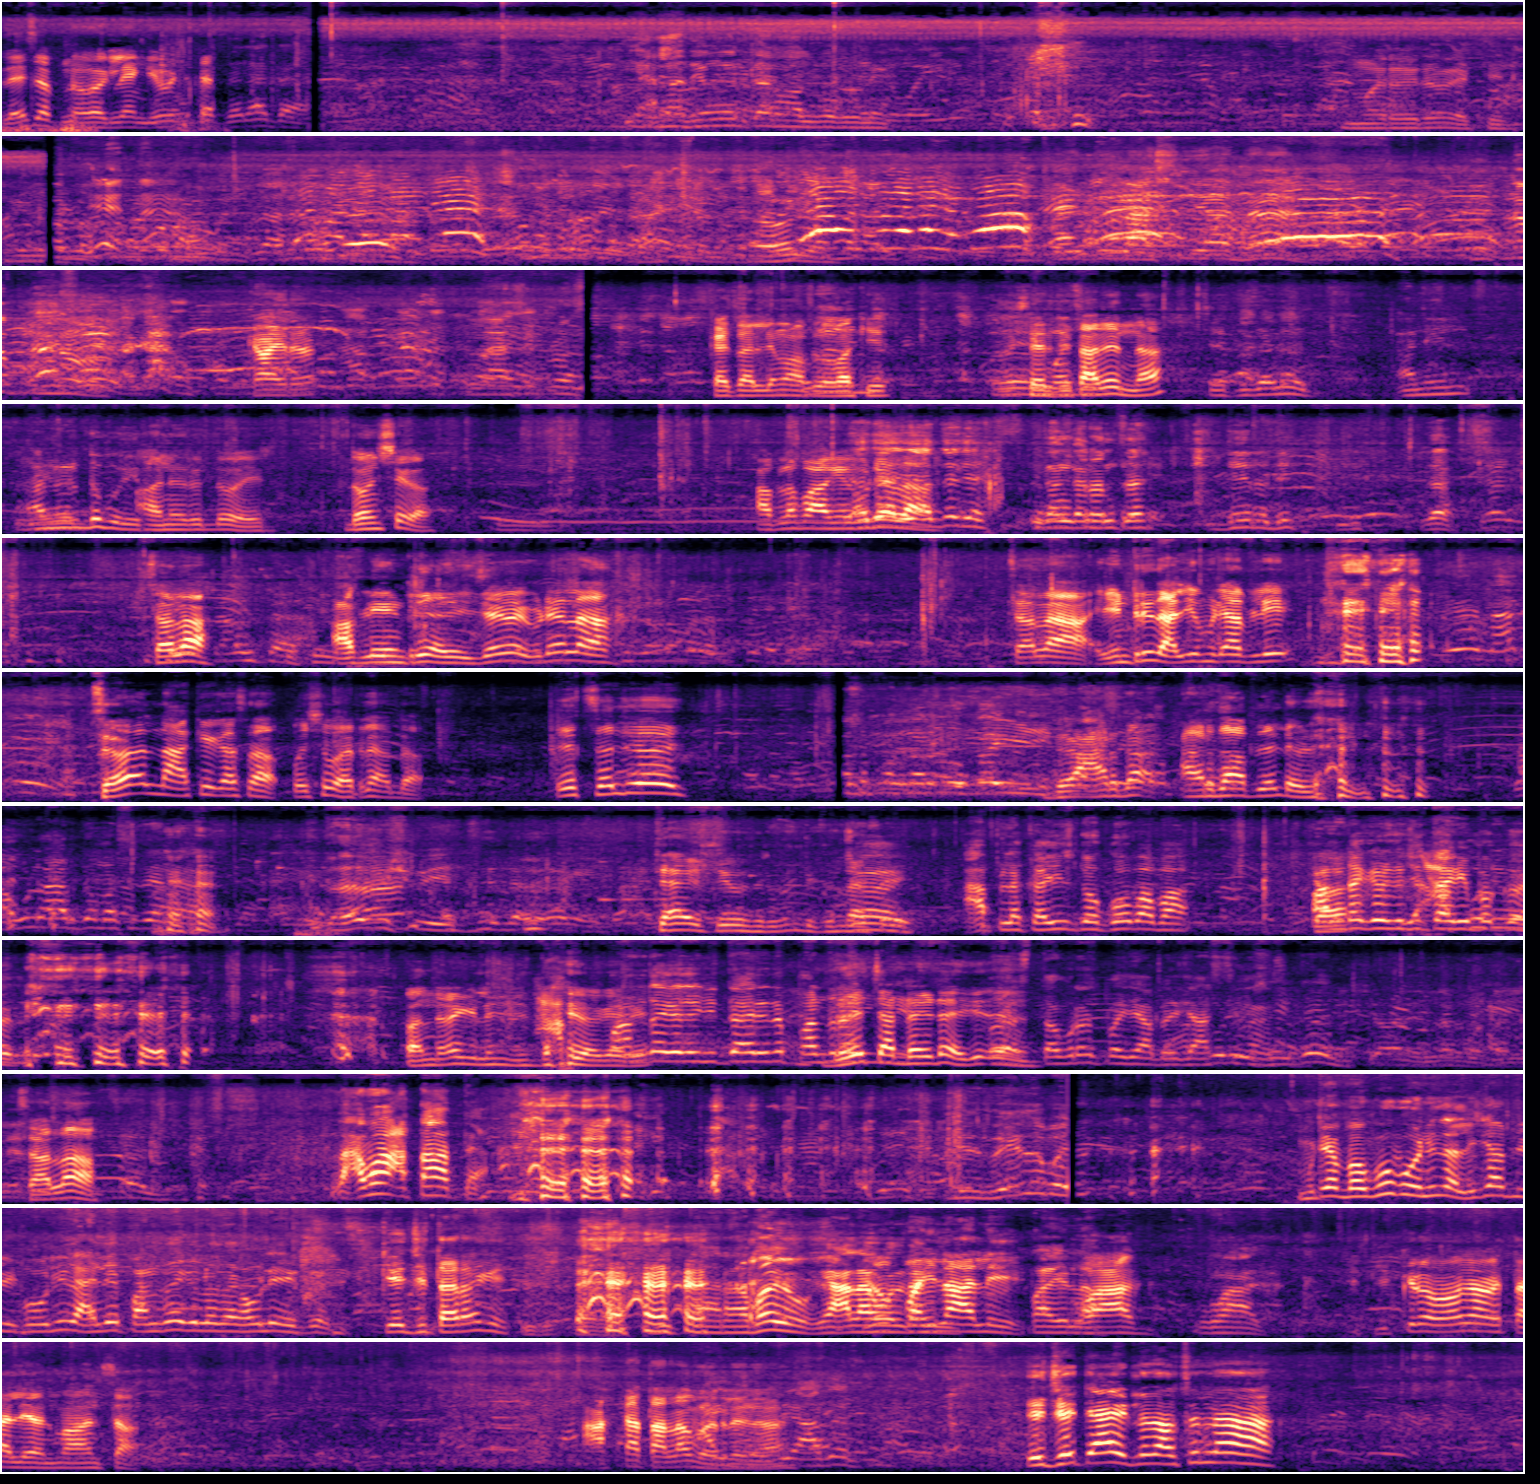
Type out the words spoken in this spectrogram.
लय स्वप्न बघल्या घेऊन. याला देऊन. काय रे? काय चालले मग आपलं बाकी? शर्ती चालेल ना? अनिल अनिरुद्ध भोईर. अनिरुद्ध होईल दोनशे का? आपला पागे कुठे आला गंगारामचा. दे रे दे. जा. चला. आपली एंट्री झाली. जय भाई, कुठे आला? चला. एंट्री झाली म्हणजे आपली. चल नाके कसा? पैसे भरले आता. ए चल जय. अर्धा अर्धा आपल्याला पिशवी. त्या हिशोबाने. आपलं काहीच नको बाबा. पंधरा किलोची तारी पकड. पंधरा किलोची जिद्द आहे वगैरे पंधरा किलोची तारी ना पंधरा लय चाटाईट आहे की? बस, तेवढंच पाहिजे आपल्याला जास्त नाही. चला. लावा आता आता. मोठ्या बघू बोनी झाली की आपली. बोली झाले पंधरा किलोचा गावले एकच. के जितारा घे भाई हो, याला पहिला मी. आले. पहिला. वाघ. वाघ. इकडे बघा तालियन माणसा. आका ताला भरले ना. ते जे त्या ऐकलं जाऊ ना.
